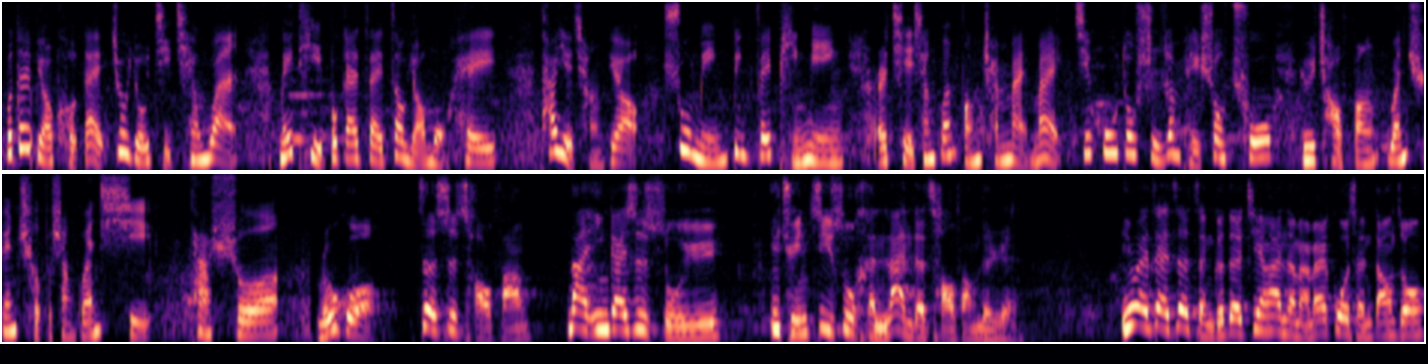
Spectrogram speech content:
不代表口袋就有几千万。媒体不该再造谣抹黑。他也强调，庶民并非平民，而且相关房产买卖几乎都是认赔售出，与炒房完全扯不上关系。他说：“如果这是炒房，那应该是属于一群技术很烂的炒房的人。”因为在这整个的建案的买卖过程当中，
